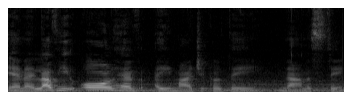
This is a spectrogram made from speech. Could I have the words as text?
And I love you all. Have a magical day. Namaste.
